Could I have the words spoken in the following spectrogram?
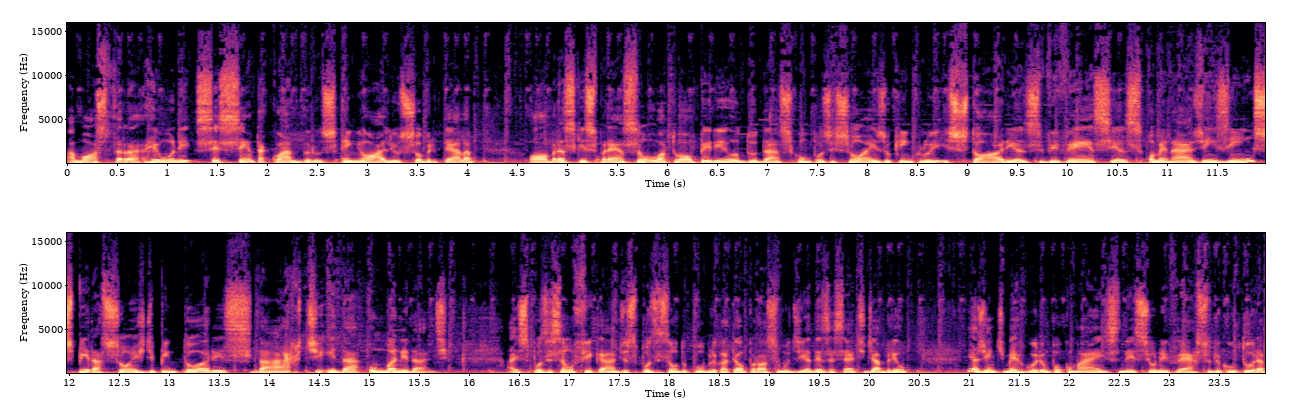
A mostra reúne 60 quadros em óleo sobre tela Obras que expressam o atual período das composições, o que inclui histórias, vivências, homenagens e inspirações de pintores da arte e da humanidade. A exposição fica à disposição do público até o próximo dia 17 de abril e a gente mergulha um pouco mais nesse universo de cultura,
